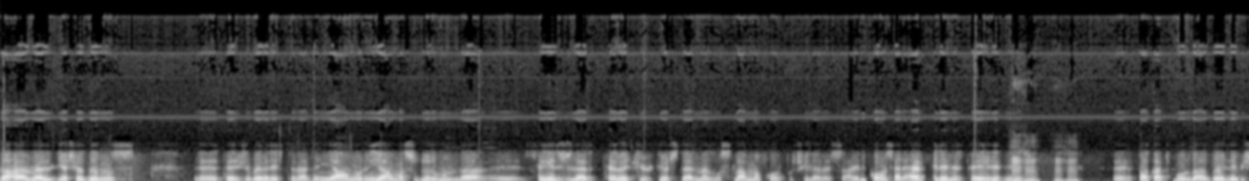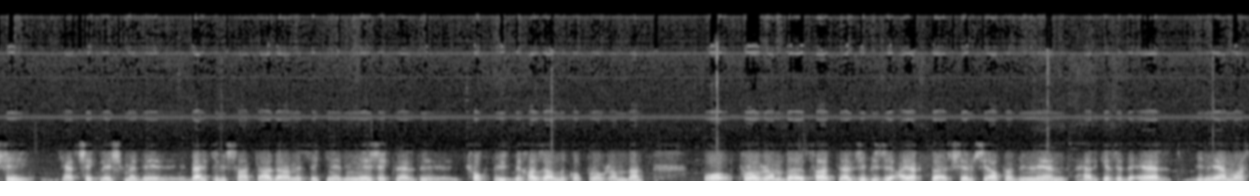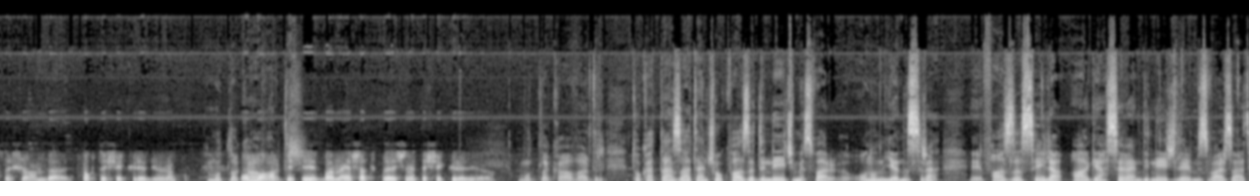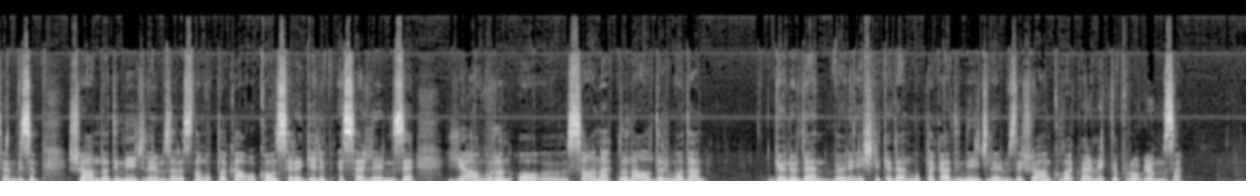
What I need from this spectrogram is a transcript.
daha evvel yaşadığımız e, tecrübelere istinaden yağmurun yağması durumunda e, seyirciler teveccüh göstermez ıslanma korkusuyla vesaire. Konser ertelenir, tehir edilir. hı, hı hı. E, fakat burada böyle bir şey gerçekleşmedi. Belki bir saat daha devam etsek yine dinleyeceklerdi. Çok büyük bir haz aldık o programdan. O programda saatlerce bizi ayakta şemsiye altında dinleyen herkese de eğer dinleyen varsa şu anda çok teşekkür ediyorum. Mutlaka O vardır. muhabbeti bana yaşattıkları için de teşekkür ediyorum. Mutlaka vardır. Tokat'tan zaten çok fazla dinleyicimiz var. Onun yanı sıra e, fazlasıyla agah seven dinleyicilerimiz var zaten bizim. Şu anda dinleyicilerimiz arasında mutlaka o konsere gelip eserlerinize yağmurun o e, sağanaklığını aldırmadan gönülden böyle eşlik eden mutlaka dinleyicilerimiz de şu an kulak vermekte programımıza.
